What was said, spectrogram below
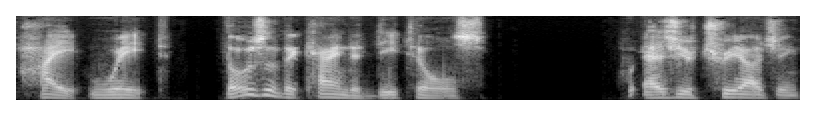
Height, weight. Those are the kind of details as you're triaging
